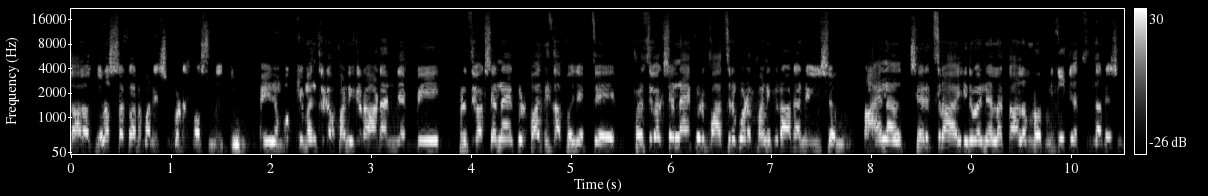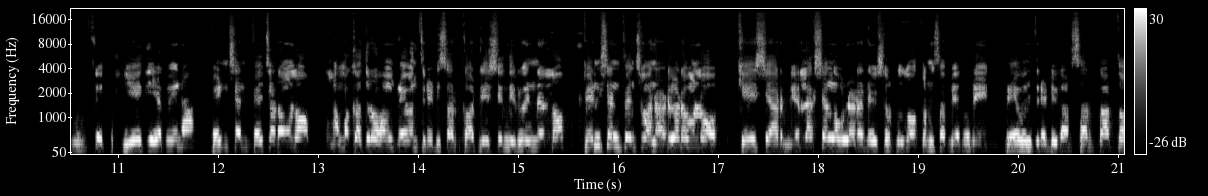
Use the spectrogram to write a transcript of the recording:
చాలా దురస్థకరం అనేసి కూడా స్పష్టమవుతుంది ఆయన ముఖ్యమంత్రిగా పనికిరాడని చెప్పి ప్రతిపక్ష నాయకుడు పాత్ర తప్ప చెప్తే ప్రతిపక్ష నాయకుడి పాత్ర కూడా పనికిరాడనే విషయం ఆయన చరిత్ర ఇరవై నెలల కాలంలో రుజువు చేస్తుందనేసి కూడా ఏది ఏమైనా పెన్షన్ పెంచడంలో నమ్మక ద్రోహం రేవంత్ రెడ్డి సర్కార్ చేసింది ఇరవై నెలల్లో. పెన్షన్ పెంచమని అడగడంలో కేసీఆర్ నిర్లక్ష్యంగా ఉన్నాడనే విషయం రుజువుతున్న సమయంలోనే రేవంత్ రెడ్డి గారు సర్కార్తో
